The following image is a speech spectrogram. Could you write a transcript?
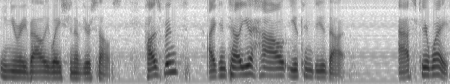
in your evaluation of yourselves. Husbands, I can tell you how you can do that. Ask your wife.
